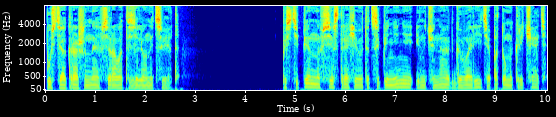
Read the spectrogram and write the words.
пусть и окрашенная в серовато-зеленый цвет. Постепенно все стряхивают оцепенение и начинают говорить, а потом и кричать.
